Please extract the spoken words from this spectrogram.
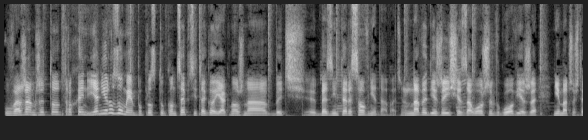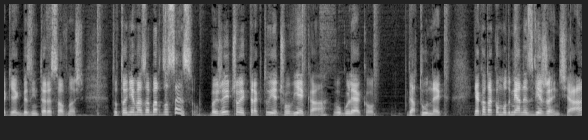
uważam, że to trochę. Ja nie rozumiem po prostu koncepcji tego, jak można być e, bezinteresownie dawać. No, nawet jeżeli się założy w głowie, że nie ma czegoś takiego jak bezinteresowność, to to nie ma za bardzo sensu. Bo jeżeli człowiek traktuje człowieka w ogóle jako gatunek, jako taką odmianę zwierzęcia,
